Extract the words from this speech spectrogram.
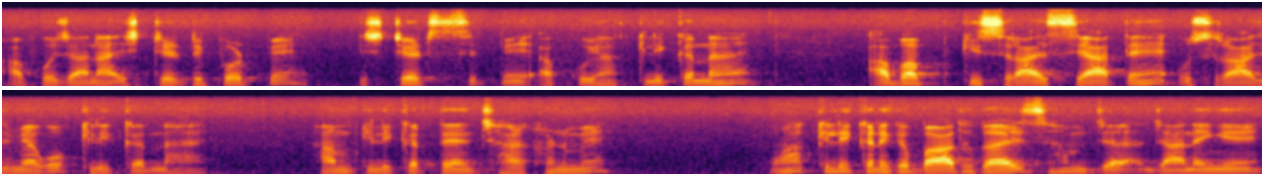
आपको जाना है स्टेट रिपोर्ट पे। स्टेट में आपको यहाँ क्लिक करना है। अब आप किस राज्य से आते हैं उस राज्य में आपको क्लिक करना है। हम क्लिक करते हैं झारखंड में। वहाँ क्लिक करने के बाद गाइज़ हम जा, जानेंगे।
